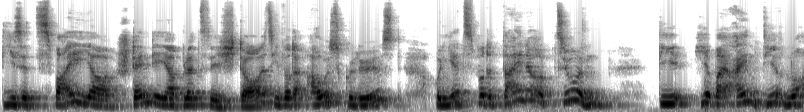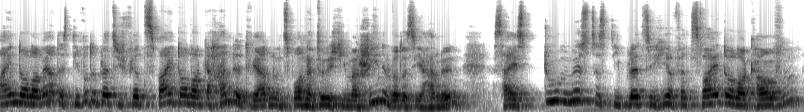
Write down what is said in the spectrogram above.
diese zwei ja Stände ja plötzlich da, sie würde ausgelöst und jetzt würde deine Option die hier bei ein, die nur ein Dollar wert ist, die würde plötzlich für zwei Dollar gehandelt werden. Und zwar natürlich die Maschine würde sie handeln. Das heißt, du müsstest die plötzlich hier für zwei Dollar kaufen.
